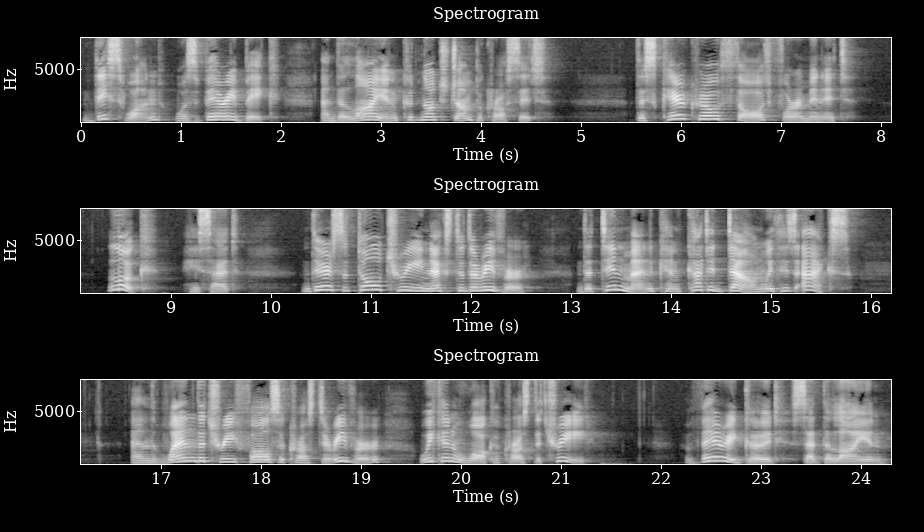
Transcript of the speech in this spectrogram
This one was very big and the lion could not jump across it. The scarecrow thought for a minute. Look, he said, there's a tall tree next to the river. The Tin Man can cut it down with his axe. And when the tree falls across the river, we can walk across the tree. Very good, said the lion,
